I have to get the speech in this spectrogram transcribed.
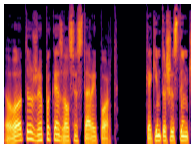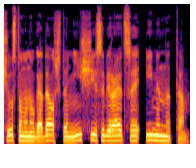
Вот уже показался старый порт. Каким-то шестым чувством он угадал, что нищие собираются именно там.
